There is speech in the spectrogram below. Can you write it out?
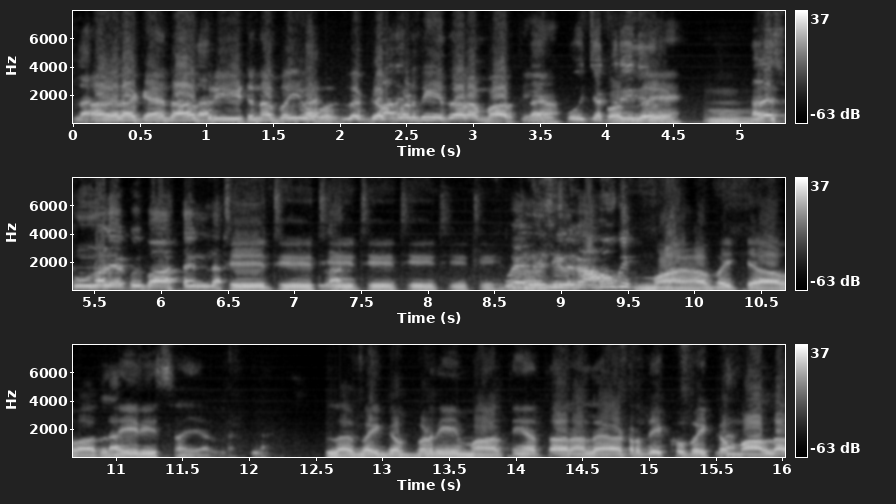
ਅਗਲਾ ਕਹਿੰਦਾ ਆ ਬਰੀਟ ਨਾ ਬਾਈ ਉਹ ਲੈ। ਗੱਬਣ ਦੀ ਧਾਰਾ ਮਾਰਤੀਆਂ। ਕੋਈ ਚੱਕਰ ਹੀ ਨਹੀਂ। ਹੂੰ। ਨਾਲੇ ਸੂਣ ਵਾਲਿਆ ਕੋਈ ਵਾਸਤਾ ਨਹੀਂ ਠੀਕ ਠੀਕ ਠੀਕ ਠੀਕ ਠੀਕ ਠੀਕ ਠੀਕ। ਕੋਈ ਐਨਸੀ ਲਗਾ ਹੋਊਗੀ? ਮਾਇਆ ਬਾਈ ਕੀ ਬਾਤ ਨਹੀਂ ਰੀਸਾਂ ਯਾਰ ਲੈ। ਬਾਈ ਗੱਬਣ ਦੀ ਮਾਰਤੀਆਂ ਧਾਰਾਂ ਲੈ ਆਰਡਰ ਦੇਖੋ ਬਾਈ ਕਮਾਲ ਦਾ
